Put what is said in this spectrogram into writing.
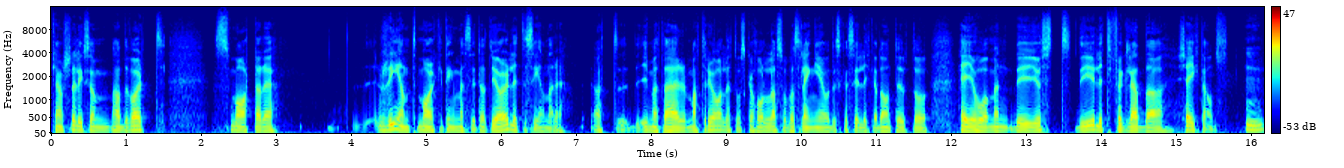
kanske liksom hade varit smartare rent marketingmässigt att göra det lite senare. Att, I och med att det här materialet då ska hålla så pass länge och det ska se likadant ut och hej och hå, men det är just det är lite förglädda shakedowns. Mm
